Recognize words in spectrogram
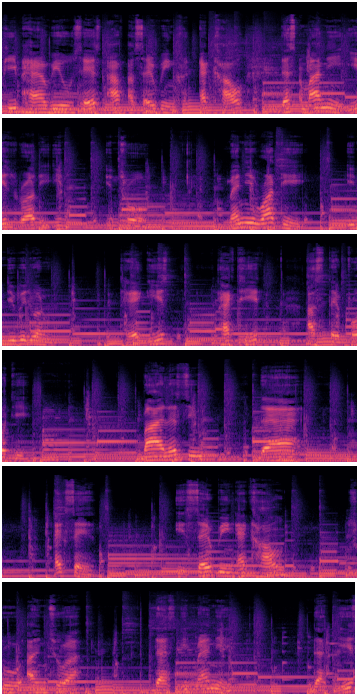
prepare will set up a savings account that money is ready in intro. Many wealthy individuals take it practice a step 40 by letting their access saving account to ensure that the money that is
